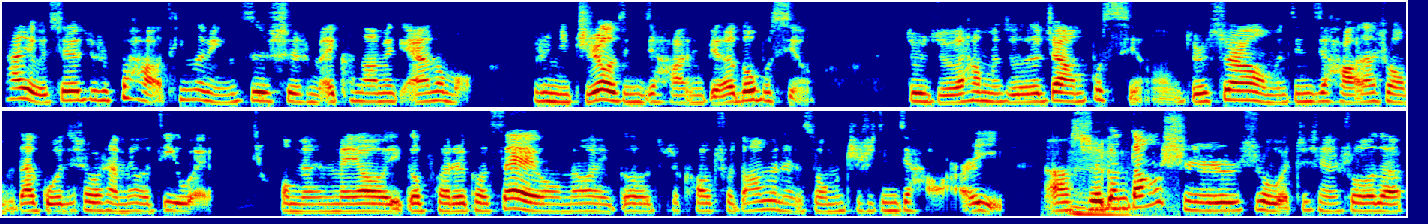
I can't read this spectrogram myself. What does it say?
他有一些就是不好听的名字，是什么 economic animal，就是你只有经济好，你别的都不行。就是觉得他们觉得这样不行。就是虽然我们经济好，但是我们在国际社会上没有地位，我们没有一个 political say，我们没有一个就是 cultural dominance，我们只是经济好而已。然后其实跟当时是我之前说的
